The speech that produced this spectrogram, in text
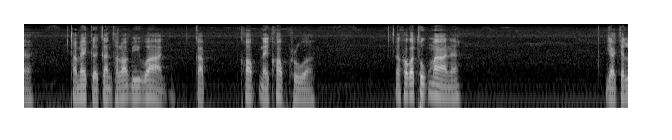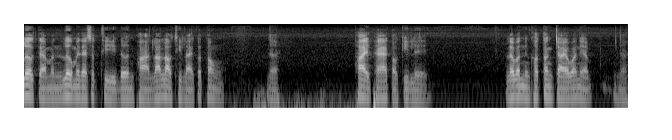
นะทำให้เกิดการทะเลาะวิวาทกับครอบในครอบครัว แล้วเขาก็ทุกข์มากนะ อยากจะเลิกแต่มันเลิกไม่ได้สักที เดินผ่านร้านเหล้าทีไรก็ต้องนะพ่ายแพ้ต่อกิเลส แล้ววันหนึ่งเขาตั้งใจว่าเนี่ยนะ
